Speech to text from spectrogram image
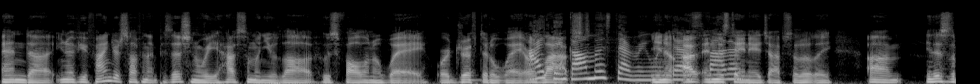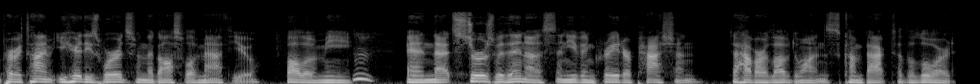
And uh, you know, if you find yourself in that position where you have someone you love who's fallen away or drifted away or I lapsed, think almost everyone you know, does. uh, in this day and age, absolutely. Um, and this is the perfect time. You hear these words from the Gospel of Matthew: "Follow me," Hmm. and that stirs within us an even greater passion to have our loved ones come back to the Lord.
